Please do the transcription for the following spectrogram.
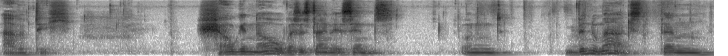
artig. Schau genau, was ist deine Essenz. Und wenn du magst, dann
